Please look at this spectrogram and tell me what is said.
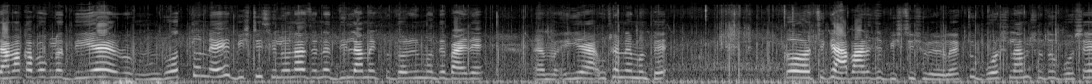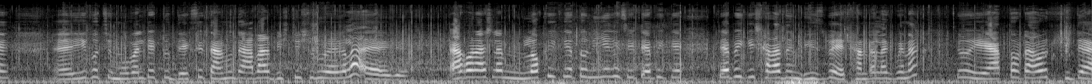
জামা কাপড়গুলো দিয়ে রোদ তো নেই, বৃষ্টি ছিল না, জন্য দিলাম একটু দড়ির মধ্যে বাইরে ইয়ে উঠানের মধ্যে। তো হচ্ছে কি আবার যে বৃষ্টি শুরু হয়ে গেলো, একটু বসলাম, শুধু বসে ইয়ে করছি, মোবাইলটা একটু দেখছি, তার মধ্যে আবার বৃষ্টি শুরু হয়ে গেলো, এই যে। এখন আসলাম, লক্ষ্মীকে তো নিয়ে গেছি টেপিকে টেপি কি সারাদিন ভিজবে? ঠান্ডা লাগবে না? তো এতটা ওর খিদে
